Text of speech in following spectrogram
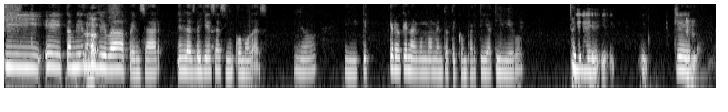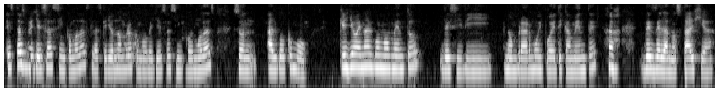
y eh, también me lleva a pensar en las bellezas incómodas, ¿no? Y que creo que en algún momento te compartí a ti, Diego, eh, que estas bellezas incómodas, las que yo nombro como bellezas incómodas, son algo como que yo en algún momento decidí nombrar muy poéticamente desde la nostalgia,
